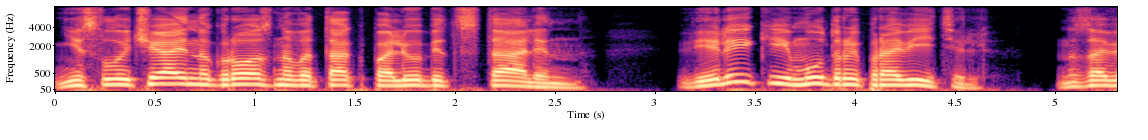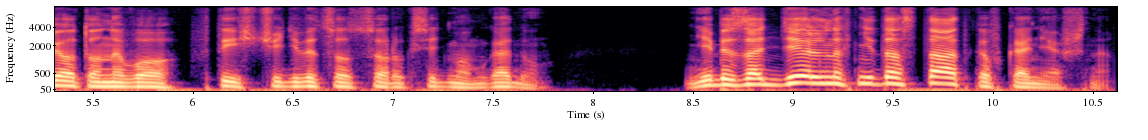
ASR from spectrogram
Не случайно Грозного так полюбит Сталин. Великий и мудрый правитель, назовет он его в 1947 году. Не без отдельных недостатков, конечно.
